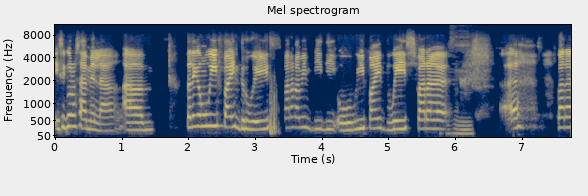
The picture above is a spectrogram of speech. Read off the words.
eh, siguro sa amin lang, um, talagang we find ways, para kaming BDO, we find ways para, ah, para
